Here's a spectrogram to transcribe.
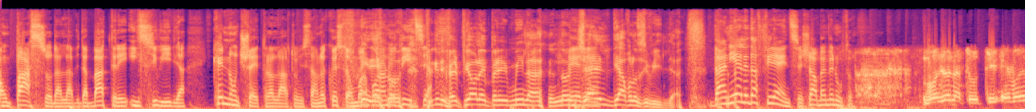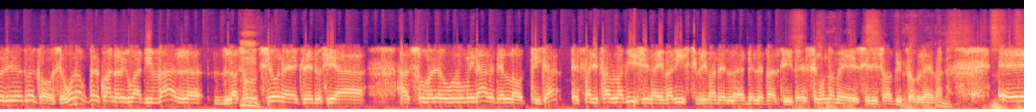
a un passo dalla, da battere il Siviglia che non c'è tra l'altro quest'anno e questa è una quindi, buona notizia. Quindi per Piole e per il Milan non per... c'è il diavolo Siviglia. Daniele da Firenze, ciao, benvenuto. Buongiorno a tutti e volevo dire due cose. Una per quanto riguarda il VAR, la mm. soluzione credo sia assumere un luminare dell'ottica e fargli fare una visita ai varisti prima del, delle partite. Secondo me si risolve il problema. E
